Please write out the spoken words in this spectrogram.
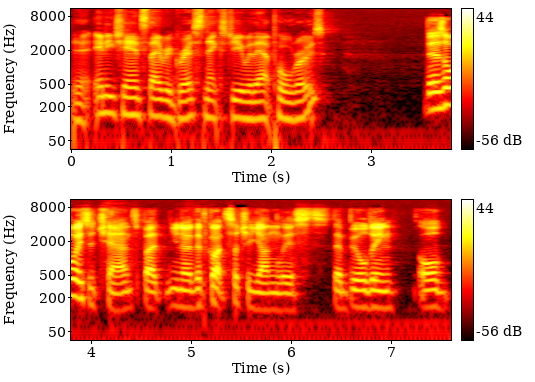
Yeah. Any chance they regress next year without Paul Roos? There's always a chance, but you know they've got such a young list. They're building all.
